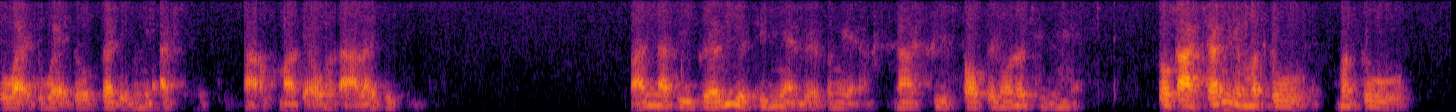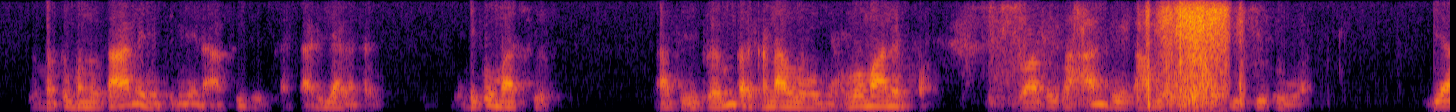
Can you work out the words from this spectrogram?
tua-tua itu kan ini asli. Mati Allah Ta'ala itu. Kan Nabi Ibrahim ya dinyak mbek pengira. Nabi sope ngono dinyak. Kok kadang ya metu metu metu menusane ya jenenge Nabi juga. Tadi ya kan. Ini ku masyhur. Nabi Ibrahim terkenal lomo, lomane kok. Suatu saat di tamu di dua. Ya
